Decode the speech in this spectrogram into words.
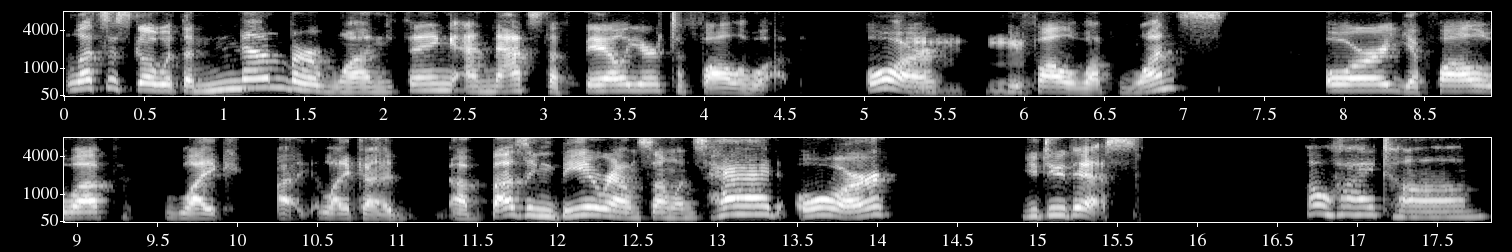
let's just go with the number one thing, and that's the failure to follow up. Or mm-hmm. you follow up once or you follow up like uh, like a, a buzzing bee around someone's head, or you do this. Oh, hi, Tom.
